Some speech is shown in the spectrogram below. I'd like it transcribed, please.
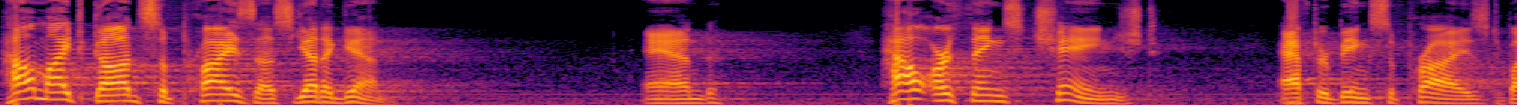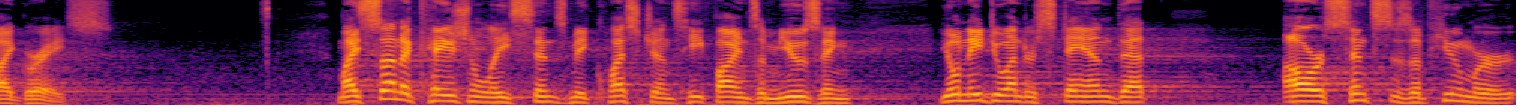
How might God surprise us yet again? And how are things changed after being surprised by grace. My son occasionally sends me questions he finds amusing. You'll need to understand that our senses of humor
